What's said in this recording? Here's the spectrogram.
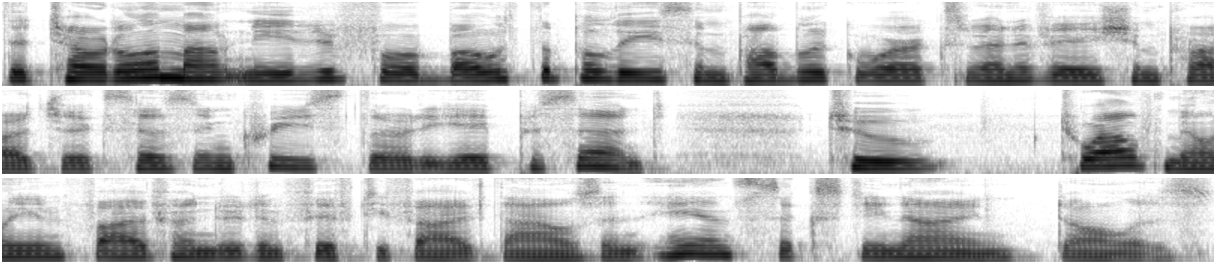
the total amount needed for both the police and public works renovation projects has increased 38% to $12,555,069.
